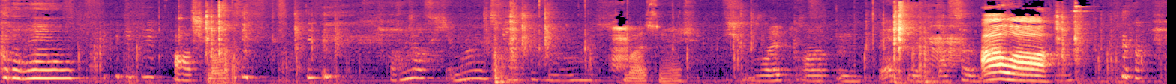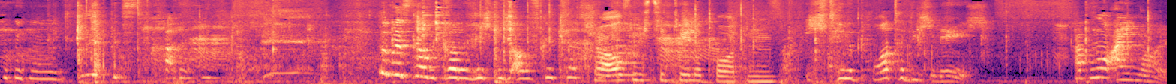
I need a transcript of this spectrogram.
Arschloch. Warum laufe ich immer ins falsche Haus? Weiß nicht. Ich wollte gerade ein Bett mit Wasser. Aua! Du bist, glaube ich, gerade richtig aufgeklatscht. Hör auf, mich zu teleporten. Ich teleporte dich nicht. Hab nur einmal.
